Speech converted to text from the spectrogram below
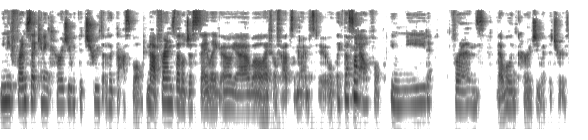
You need friends that can encourage you with the truth of the gospel, not friends that'll just say, like, oh yeah, well, I feel fat sometimes too. Like, that's not helpful. You need friends that will encourage you with the truth?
